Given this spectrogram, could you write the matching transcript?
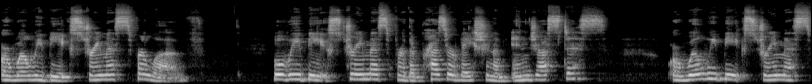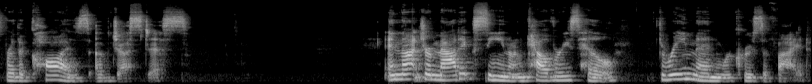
or will we be extremists for love? Will we be extremists for the preservation of injustice or will we be extremists for the cause of justice? In that dramatic scene on Calvary's Hill, three men were crucified.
